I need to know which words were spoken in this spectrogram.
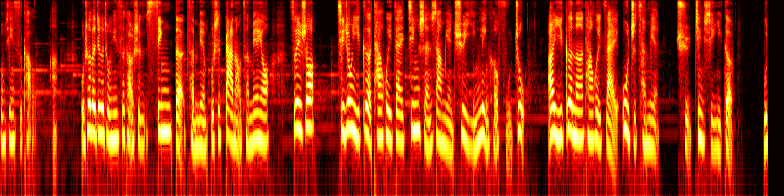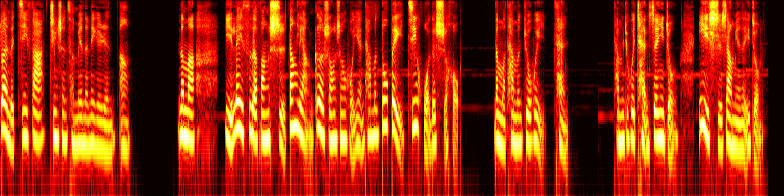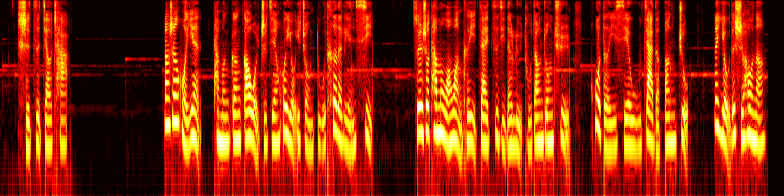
重新思考了啊。我说的这个重新思考是新的层面，不是大脑层面哟。所以说，其中一个他会在精神上面去引领和辅助，而一个呢，他会在物质层面去进行一个。不断的激发精神层面的那个人啊，那么以类似的方式，当两个双生火焰他们都被激活的时候，那么他们就会产，他们就会产生一种意识上面的一种十字交叉。双生火焰他们跟高我之间会有一种独特的联系，所以说他们往往可以在自己的旅途当中去获得一些无价的帮助。那有的时候呢，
